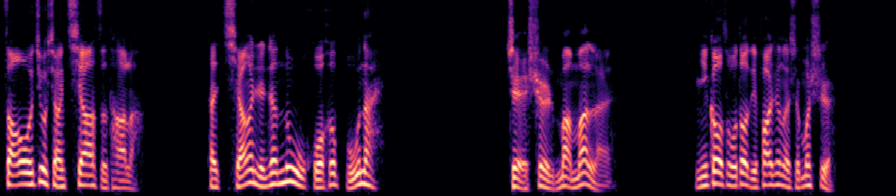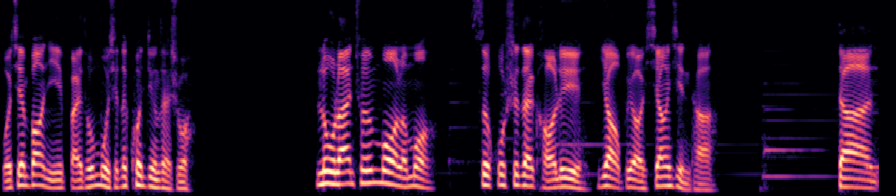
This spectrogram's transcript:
早就想掐死他了。他强忍着怒火和不耐，这事儿慢慢来。你告诉我到底发生了什么事，我先帮你摆脱目前的困境再说。陆兰春默了默，似乎是在考虑要不要相信他，但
